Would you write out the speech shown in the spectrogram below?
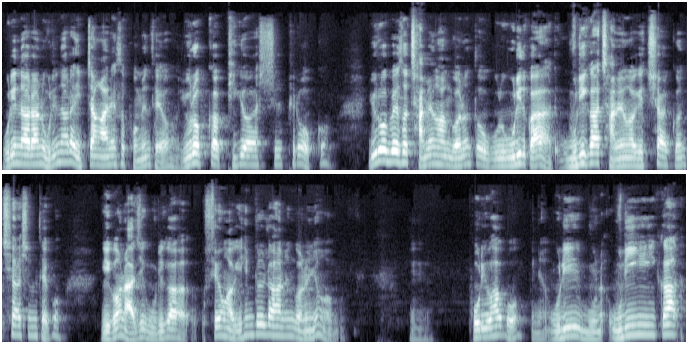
우리나라는 우리나라 입장 안에서 보면 돼요. 유럽과 비교하실 필요 없고 유럽에서 자명한 거는 또 우리가 우리가 자명하게 취할 건 취하시면 되고 이건 아직 우리가 수용하기 힘들다 하는 거는요 예, 보류하고 그냥 우리 문화 우리가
